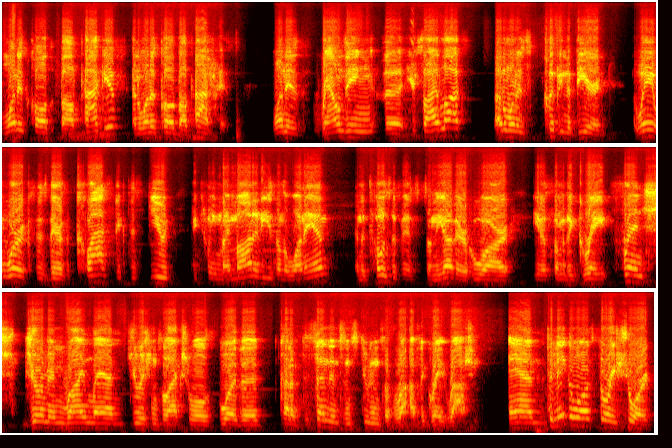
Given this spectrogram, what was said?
One is called baltakif, and one is called baltashchis. One is rounding the your side locks. The other one is clipping the beard. The way it works is there's a classic dispute between Maimonides on the one hand and the Tosafists on the other, who are you know some of the great French, German, Rhineland Jewish intellectuals who are the kind of descendants and students of, of the great Rashi. And to make a long story short,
